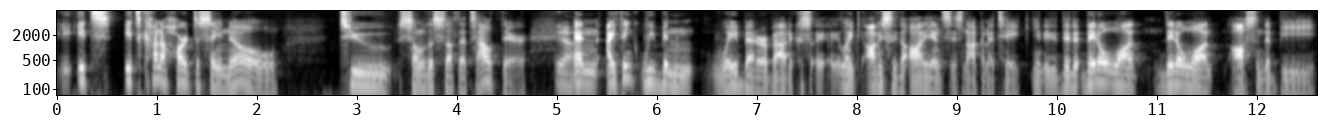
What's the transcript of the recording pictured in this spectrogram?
it's it's kind of hard to say no to some of the stuff that's out there. Yeah. And I think we've been way better about it because, like, obviously the audience is not going to take. You know, they, they don't want they don't want Austin to be,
